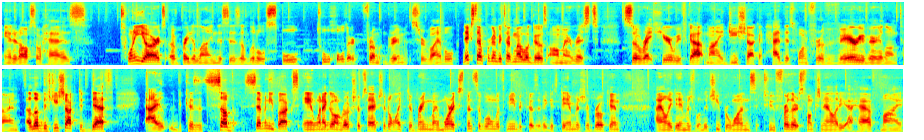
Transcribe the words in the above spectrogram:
and it also has 20 yards of braided line. This is a little spool tool holder from Grim Survival. Next up, we're gonna be talking about what goes on my wrist. So right here, we've got my G-Shock. I've had this one for a very, very long time. I love this G-Shock to death. I because it's sub 70 bucks and when I go on road trips I actually don't like to bring my more expensive one with me because if it gets damaged or broken I only damage one of the cheaper ones. To further its functionality I have my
